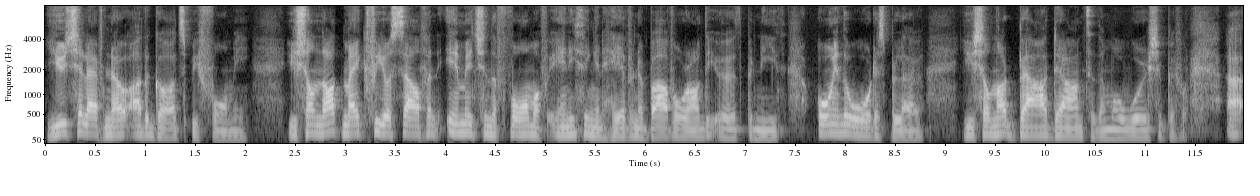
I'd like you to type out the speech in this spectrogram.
You shall have no other gods before me. You shall not make for yourself an image in the form of anything in heaven above or on the earth beneath or in the waters below. You shall not bow down to them or worship before. Uh,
